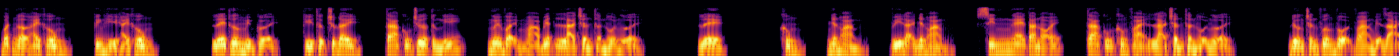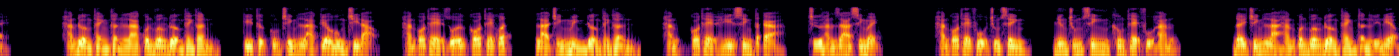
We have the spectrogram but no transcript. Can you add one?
Bất ngờ hay không, kinh hỉ hay không? Lê thương mỉm cười, kỳ thực trước đây, ta cũng chưa từng nghĩ, ngươi vậy mà biết là chân thần hội người. Lê. Không, nhân hoàng, vĩ đại nhân hoàng, xin nghe ta nói, ta cũng không phải là chân thần hội người. Đường trấn phương vội vàng biện giải. Hắn đường thành thần là quân vương đường thành thần, kỳ thực cũng chính là kiêu hùng chi đạo hắn có thể dỗi có thể khuất, là chính mình đường thành thần, hắn có thể hy sinh tất cả, trừ hắn ra sinh mệnh. Hắn có thể phụ chúng sinh, nhưng chúng sinh không thể phụ hắn. Đây chính là hắn quân vương đường thành thần lý niệm.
